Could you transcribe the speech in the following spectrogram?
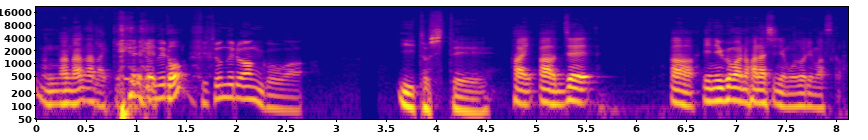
な、な、なんだっけ？えっと、ビジョネル暗号はいいとして、はい。あ、で、あ、エニグマの話に戻りますか。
